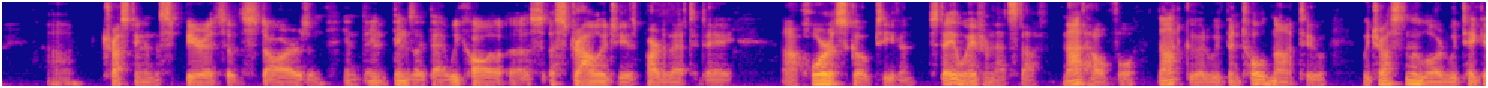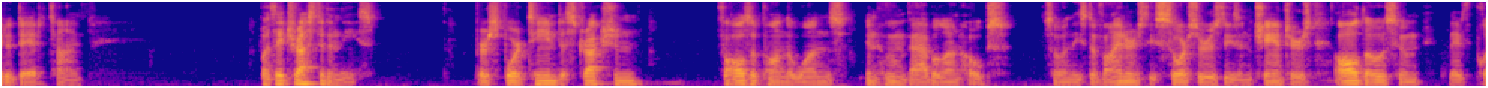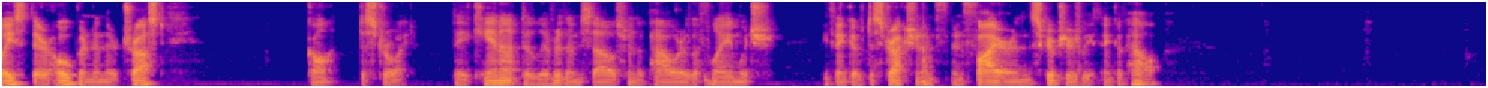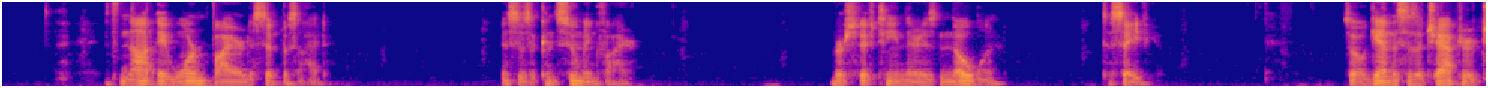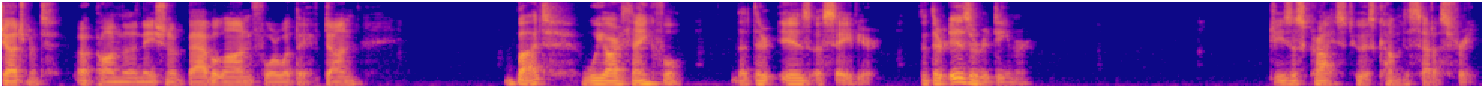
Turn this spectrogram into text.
uh, trusting in the spirits of the stars and, and, and things like that. We call uh, astrology as part of that today. Uh, horoscopes, even. Stay away from that stuff. Not helpful, not good. We've been told not to. We trust in the Lord, we take it a day at a time. But they trusted in these. Verse 14 destruction falls upon the ones in whom Babylon hopes. So, in these diviners, these sorcerers, these enchanters, all those whom they've placed their hope and their trust, gone, destroyed. They cannot deliver themselves from the power of the flame, which we think of destruction and, and fire. In the scriptures, we think of hell. It's not a warm fire to sit beside. This is a consuming fire. Verse 15 there is no one to save you. So, again, this is a chapter of judgment upon the nation of Babylon for what they have done. But we are thankful that there is a Savior, that there is a Redeemer, Jesus Christ, who has come to set us free.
